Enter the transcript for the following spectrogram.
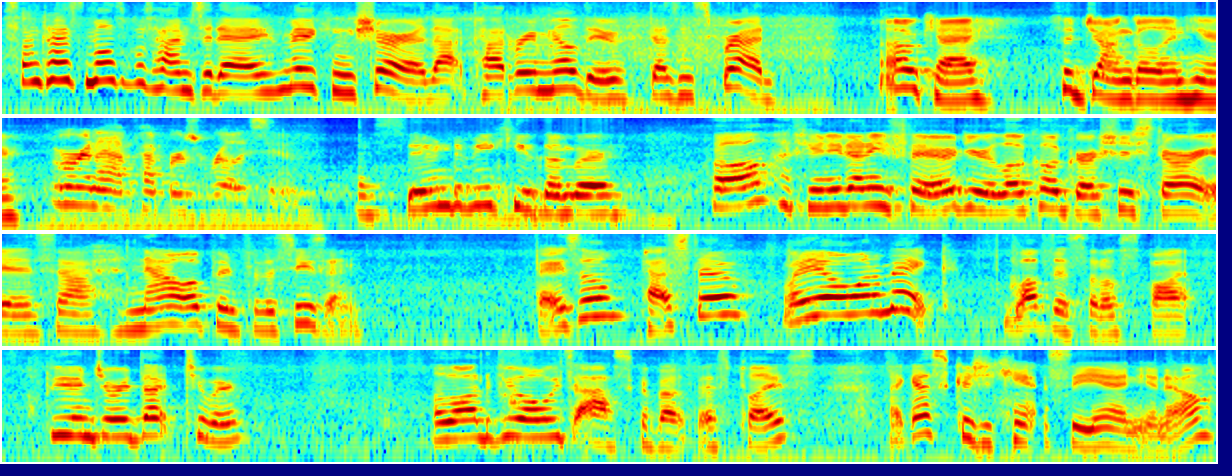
sometimes multiple times a day, making sure that powdery mildew doesn't spread. Okay, it's a jungle in here. We're gonna have peppers really soon. A soon to be cucumber. Well, if you need any food, your local grocery store is uh, now open for the season. Basil, pesto, what do y'all want to make? Love this little spot. Hope you enjoyed that tour. A lot of you always ask about this place. I guess because you can't see in, you know?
